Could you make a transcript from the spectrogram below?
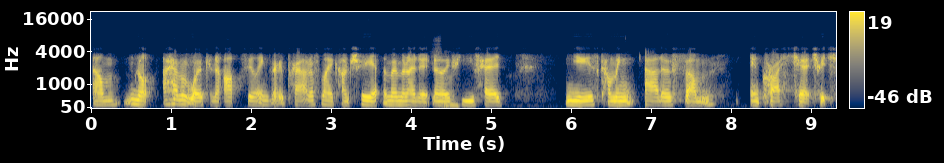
Um, not. I haven't woken up feeling very proud of my country at the moment. I don't know if you've heard news coming out of um, in Christchurch, which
